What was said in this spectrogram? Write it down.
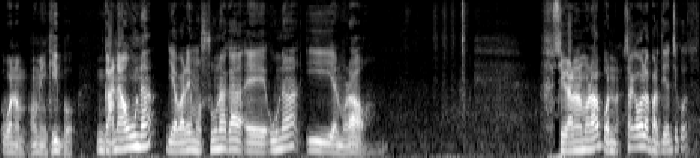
bueno, o mi equipo, gana una, llevaremos una, eh, una y el morado. Si gana el morado, pues no. Se acabó la partida, chicos.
